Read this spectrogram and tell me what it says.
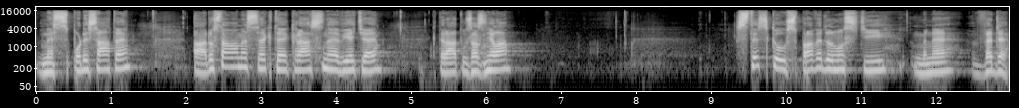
dnes po desáté. A dostáváme se k té krásné větě, která tu zazněla, Stezkou spravedlností mne vede.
